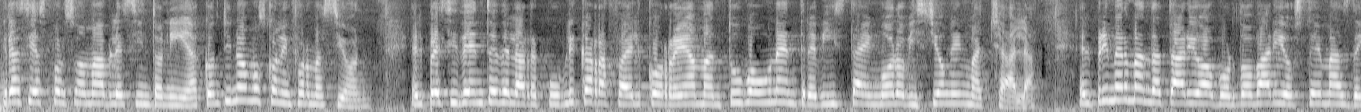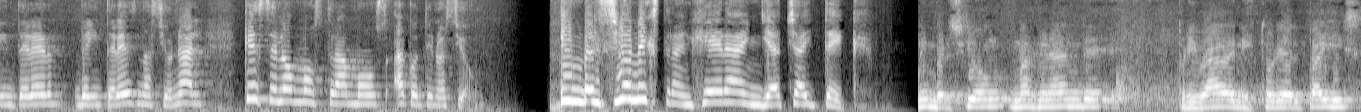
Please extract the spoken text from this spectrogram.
Gracias por su amable sintonía. Continuamos con la información. El presidente de la República, Rafael Correa, mantuvo una entrevista en Orovisión en Machala. El primer mandatario abordó varios temas de interés, de interés nacional que se lo mostramos a continuación. Inversión extranjera en Yachaytec. La inversión más grande privada en la historia del país,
